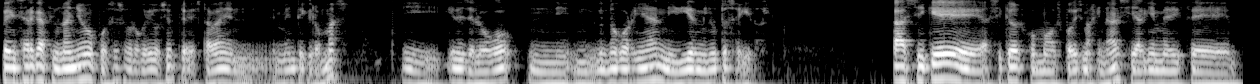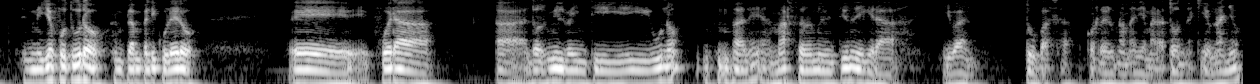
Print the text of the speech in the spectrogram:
Pensar que hace un año, pues eso, lo que digo siempre, estaba en, en 20 kilos más y, desde luego no corrían ni 10 minutos seguidos. Así que, así que como os podéis imaginar, si alguien me dice mi yo futuro, en plan peliculero, eh, fuera a 2021, ¿vale? A marzo de 2021 y dijera, Iván, tú vas a correr una media maratón de aquí a un año,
